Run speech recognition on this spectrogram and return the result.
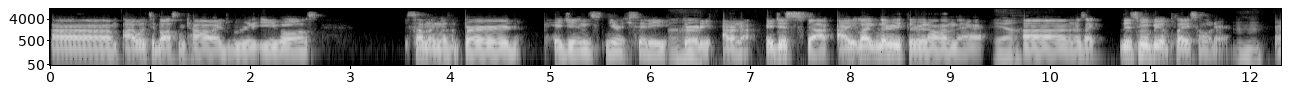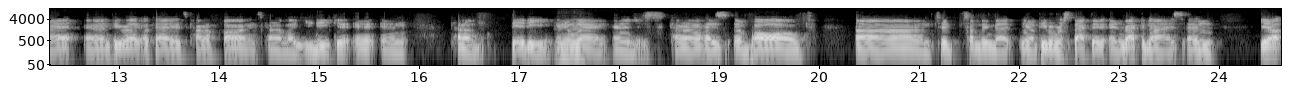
Um, I went to Boston College. We were the Eagles. Something with a bird, pigeons, New York City, Uh-huh. dirty. I don't know. It just stuck. I like literally threw it on there. yeah. Um, and I was like, this would be a placeholder, hmm right? And people were like, okay, it's kind of fun. It's kind of like unique and, and kind of bitty in Mhm. a way, and it just kind of has evolved um, to something that you know people respected and recognized. And you know,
